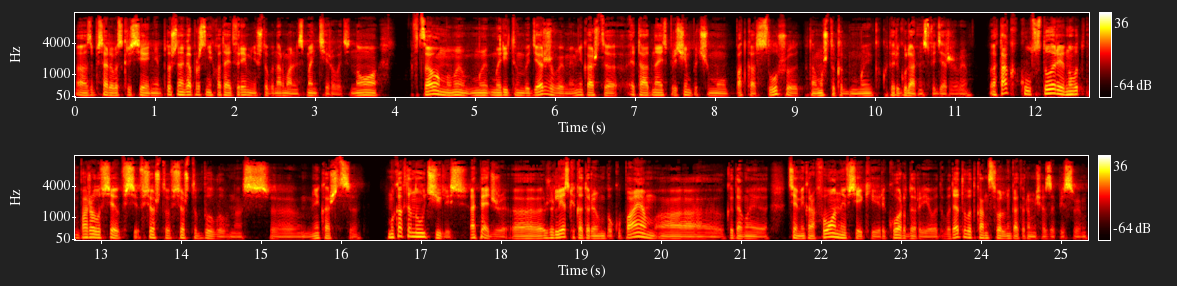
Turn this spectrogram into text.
э, записали в воскресенье, потому что иногда просто не хватает времени, чтобы нормально смонтировать. Но в целом мы, мы, мы ритм выдерживаем, и мне кажется, это одна из причин, почему подкаст слушают, потому что как бы мы какую-то регулярность выдерживаем. А так, cool story, ну вот, пожалуй, все, все, все, что, все, что было у нас, э, мне кажется, мы как-то научились. Опять же, э, железки, которые мы покупаем, э, когда мы те микрофоны, всякие рекордеры, вот, вот эта вот консоль, на которой мы сейчас записываем,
